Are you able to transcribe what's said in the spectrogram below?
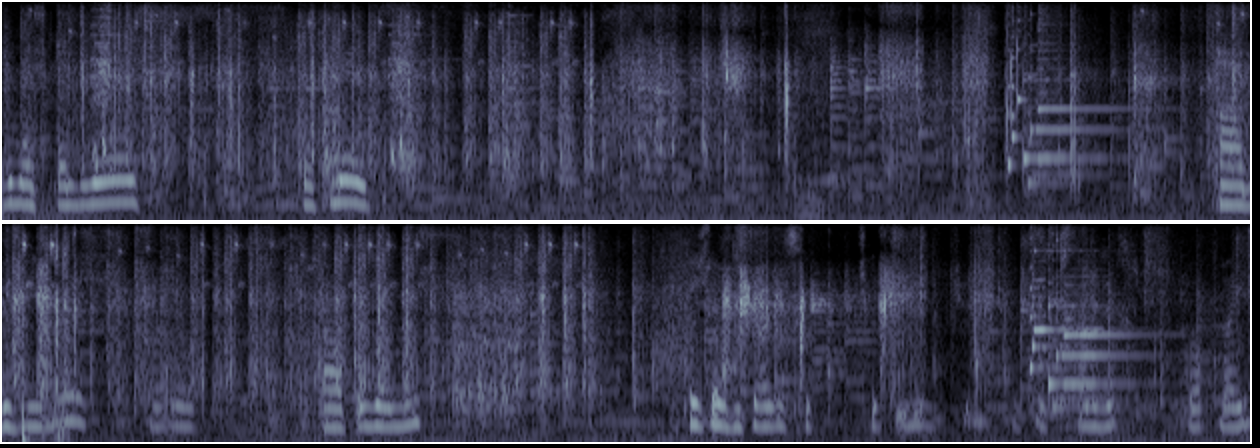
Annerim hoş geldiniz. Bekleyin. Abiciğimiz. Hafız olmuş. Arkadaşlar dışarıda çektiğimiz için çok kusura bakmayın.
